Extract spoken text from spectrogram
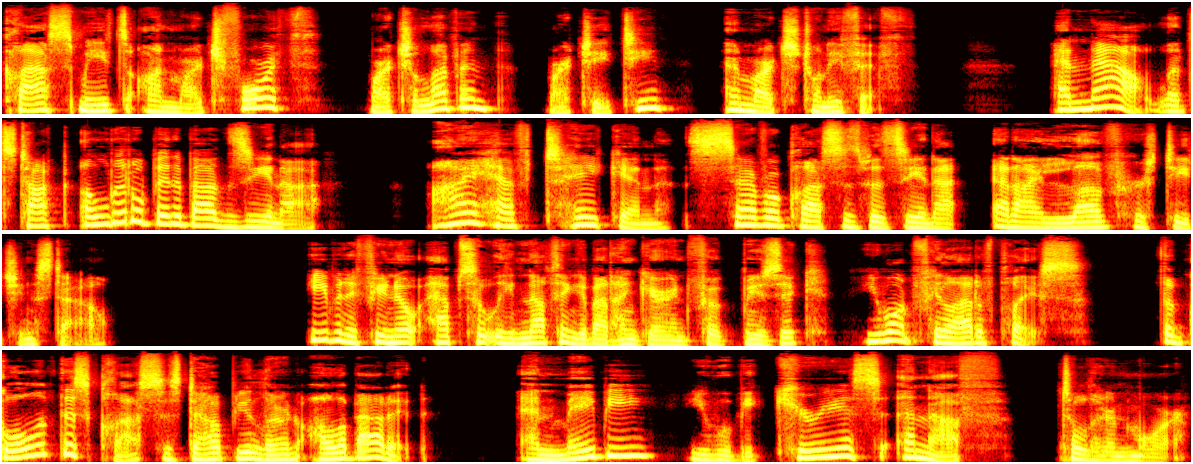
Class meets on March 4th, March 11th, March 18th, and March 25th. And now let's talk a little bit about Zena. I have taken several classes with Zena and I love her teaching style. Even if you know absolutely nothing about Hungarian folk music, you won't feel out of place. The goal of this class is to help you learn all about it, and maybe you will be curious enough to learn more.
